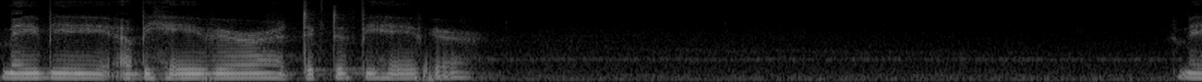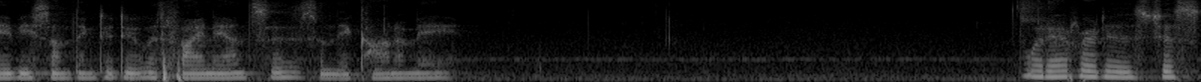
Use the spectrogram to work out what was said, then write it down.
maybe a behavior, addictive behavior. Maybe something to do with finances and the economy. Whatever it is, just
